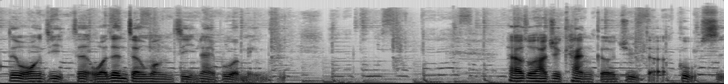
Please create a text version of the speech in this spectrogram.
但是我忘记真我认真忘记那一部的名字。他又说他去看歌剧的故事。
